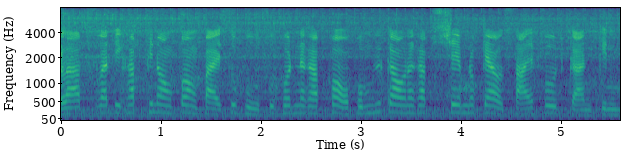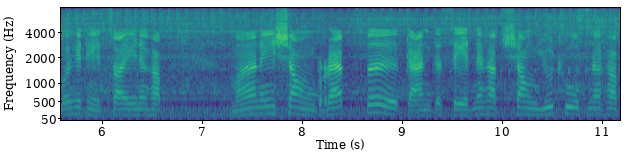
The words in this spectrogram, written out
กราบสวัสดีครับพี่น้องป้องไปสุผูสุคนนะครับพ่อผมคือเก่านะครับ เชมนกแก้วสายฟู้ดการกินบ่เฮ็ดเหตุใจนะครับ มาในช่องแรปเตอร์การเกษตรนะครับ ช่อง YouTube นะครับ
